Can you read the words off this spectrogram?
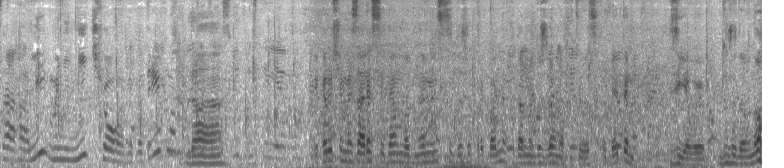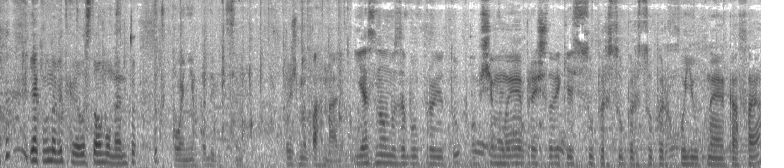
взагалі, мені нічого не потрібно. Да. Світ 300 євро. І коротше, ми зараз йдемо в одне місце дуже прикольне, куди ми дуже давно хотіли сходити з Євою. Дуже давно, як воно відкрило з того моменту. Тут коні, подивіться. Thanks. Коротше, ми погнали. Я знову забув про Ютуб. В общем, ми прийшли в якесь супер-супер-супер хуютне кафе.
